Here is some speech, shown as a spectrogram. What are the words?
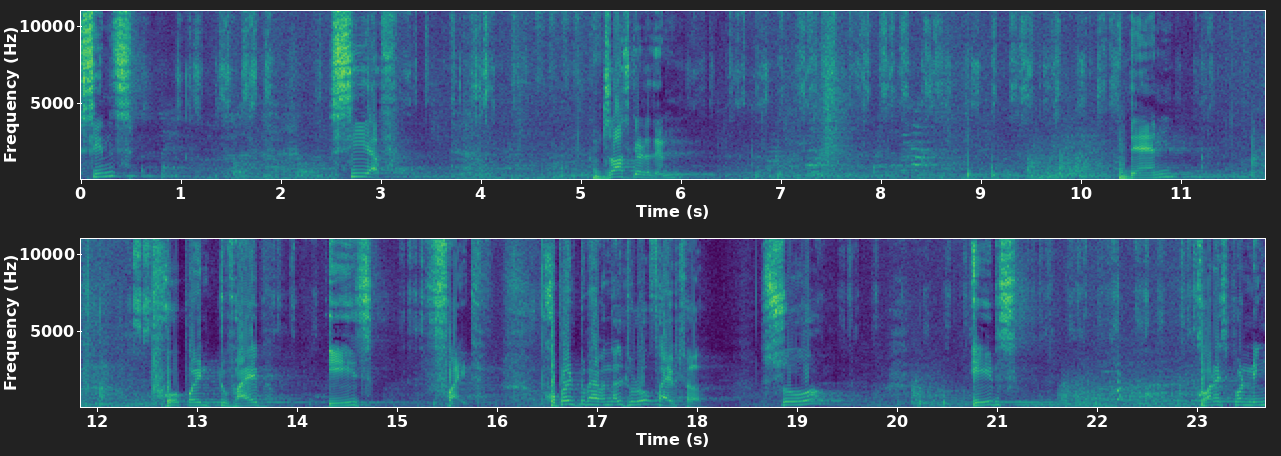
since CF just greater than than four point two five is five four point two फाइभभन्दा अलिक ठुलो फाइभ छ। So it's corresponding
